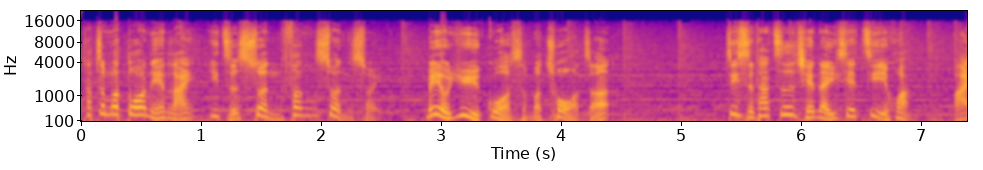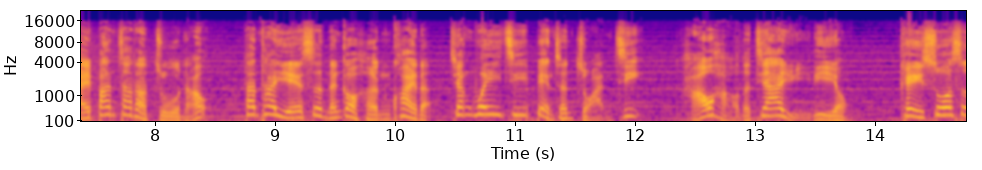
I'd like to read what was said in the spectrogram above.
他这么多年来一直顺风顺水，没有遇过什么挫折。即使他之前的一些计划百般遭到阻挠，但他也是能够很快的将危机变成转机，好好的加以利用，可以说是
